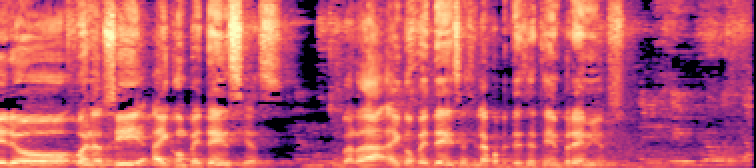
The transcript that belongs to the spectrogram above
Pero bueno, sí, hay competencias, ¿verdad? Hay competencias y las competencias tienen premios. El ejemplo está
